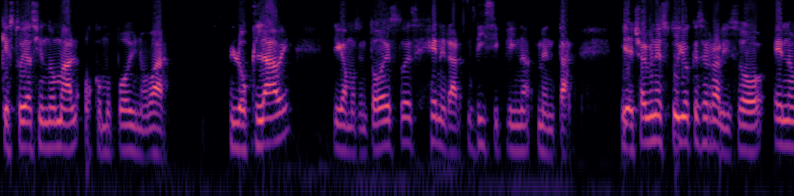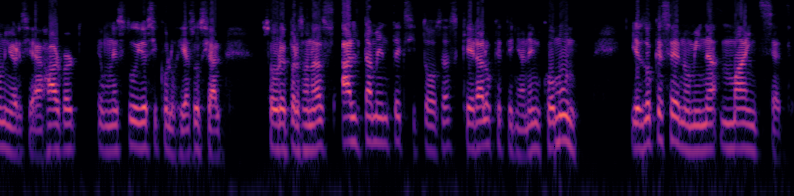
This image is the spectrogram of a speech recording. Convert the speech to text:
qué estoy haciendo mal o cómo puedo innovar. Lo clave, digamos, en todo esto es generar disciplina mental. Y de hecho hay un estudio que se realizó en la Universidad de Harvard, un estudio de psicología social, sobre personas altamente exitosas, que era lo que tenían en común. Y es lo que se denomina mindset,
